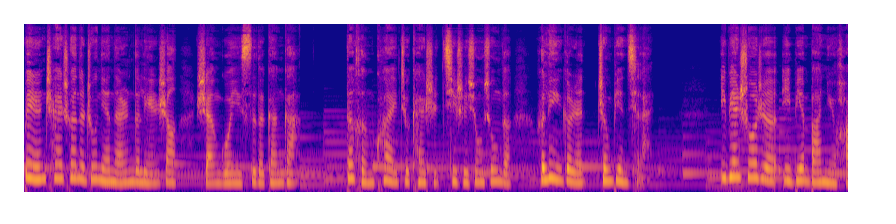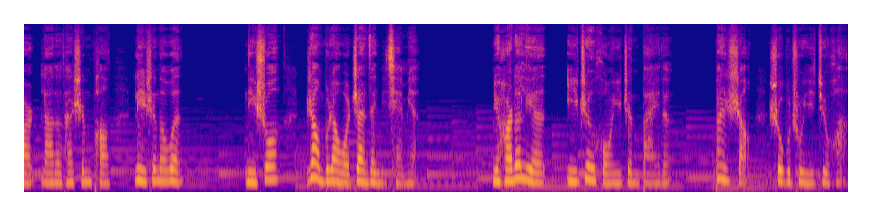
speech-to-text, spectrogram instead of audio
被人拆穿的中年男人的脸上闪过一丝的尴尬，但很快就开始气势汹汹地和另一个人争辩起来，一边说着，一边把女孩拉到他身旁，厉声地问：“你说让不让我站在你前面？”女孩的脸一阵红一阵白的，半晌说不出一句话，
